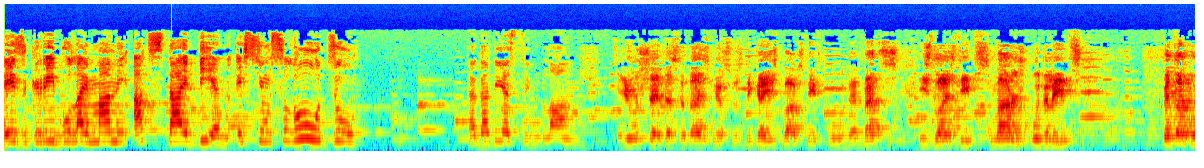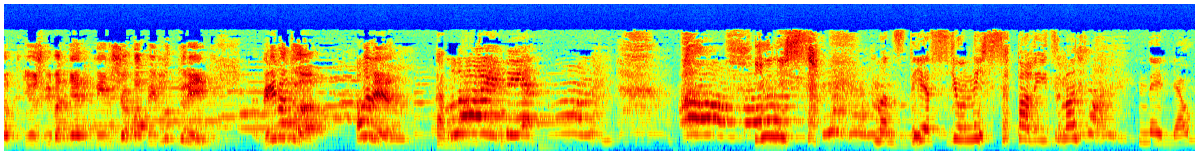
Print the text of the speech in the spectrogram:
Es gribu, lai mani atstāj vienu. Es jums lūdzu. Tagad iesim, Blanš. Jūs šeit esat aizmirsus tikai izpārstīts pūderis, vecs, izlaistīts smaržas pudelītes. Bet varbūt jūs gribat ņemt līdzi šo papīru lukturīti? Gribat to? Ņemiet! Laidiet man! Junisa! Mans dievs, Junisa, palīdz man! Neļauj,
